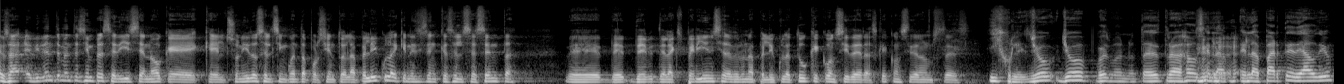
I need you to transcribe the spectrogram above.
O sea, evidentemente siempre se dice, ¿no? Que, que el sonido es el 50% de la película, y quienes dicen que es el 60%. De, de, de, de, la experiencia de ver una película. ¿Tú qué consideras? ¿Qué consideran ustedes? Híjole, yo, yo pues bueno, trabajamos en la, en la parte de audio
